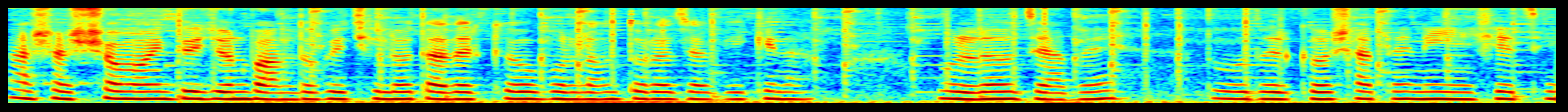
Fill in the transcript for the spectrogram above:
আসার সময় দুইজন বান্ধবী ছিল, তাদেরকেও বললাম, তোরা যাবি কিনা? বললেও যাবে, তো ওদেরকেও সাথে নিয়ে এসেছি।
